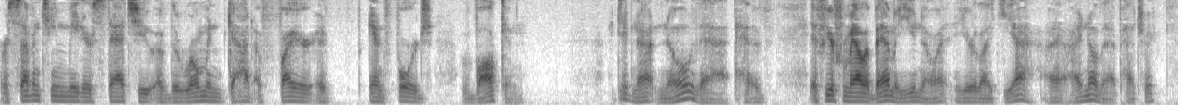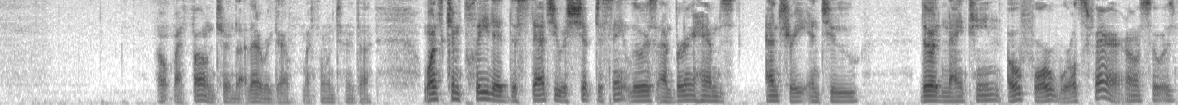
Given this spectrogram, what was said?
or 17 meter statue of the Roman god of fire and forge, Vulcan. Did not know that. Have if you're from Alabama, you know it. You're like, yeah, I, I know that, Patrick. Oh, my phone turned off. There we go. My phone turned off. Once completed, the statue was shipped to St. Louis on Birmingham's entry into the 1904 World's Fair. Oh, so it was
